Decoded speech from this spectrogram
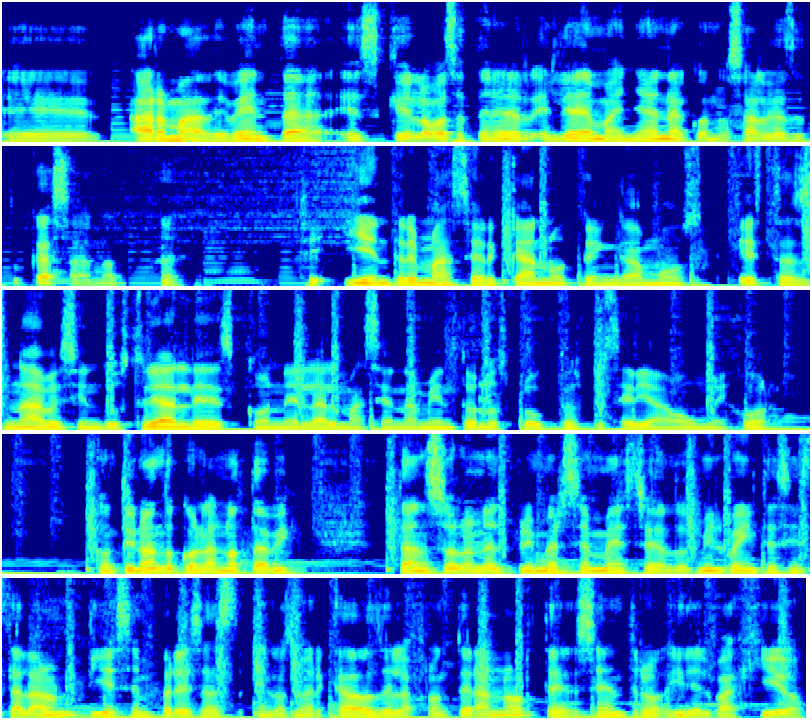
eh, arma de venta es que lo vas a tener el día de mañana cuando salgas de tu casa ¿no? Sí, y entre más cercano tengamos estas naves industriales con el almacenamiento de los productos, pues sería aún mejor. Continuando con la nota Vic, Tan solo en el primer semestre del 2020 se instalaron 10 empresas en los mercados de la frontera norte, centro y del Bajío.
